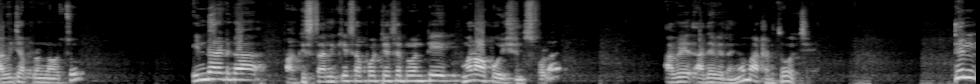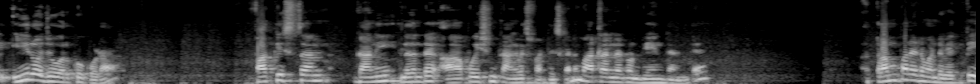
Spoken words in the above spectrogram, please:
అవి చెప్పడం కావచ్చు. ఇండైరెక్ట్గా పాకిస్తాన్కి సపోర్ట్ చేసేటువంటి మన ఆపోజిషన్స్ కూడా అవే అదే విధంగా మాట్లాడుతూ వచ్చాయి. టిల్ ఈ రోజు వరకు కూడా పాకిస్తాన్ కానీ లేదంటే ఆపోజిషన్ కాంగ్రెస్ పార్టీస్ కానీ మాట్లాడినటువంటి ఏంటంటే ట్రంప్ అనేటువంటి వ్యక్తి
